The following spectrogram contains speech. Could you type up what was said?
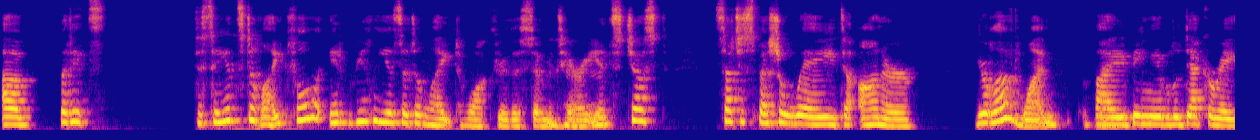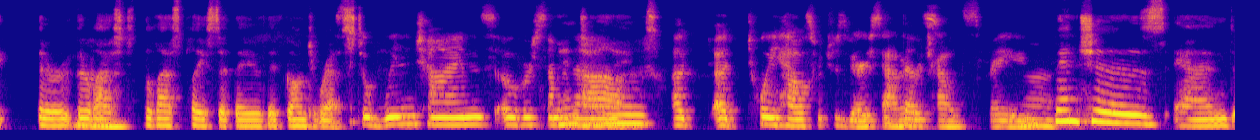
Uh, but it's to say it's delightful. It really is a delight to walk through the cemetery. Mhm. It's just such a special way to honor your loved one by Right. being able to decorate their their Mhm. last the last place that they they've gone to rest. The wind chimes over some of Wind them. chimes, A toy house, which was very sad over a child's grave. Mm. benches and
